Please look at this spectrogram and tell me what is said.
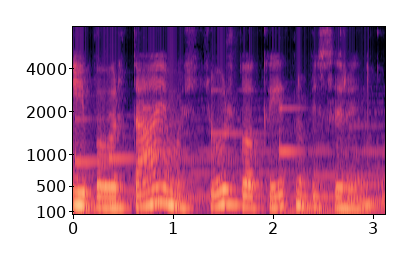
І повертаємось цю ж блакитну бісеринку.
